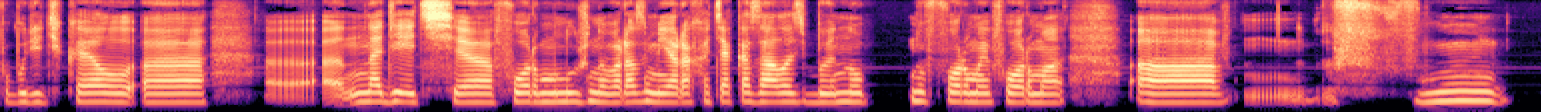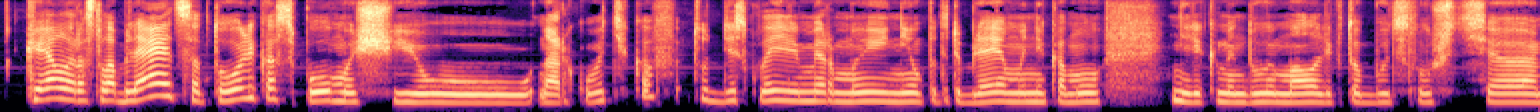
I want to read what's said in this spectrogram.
побудить Кэл надеть форму нужного размера, хотя, казалось бы, ну, ну, форма и форма. Кэл расслабляется только с помощью наркотиков. Тут дисклеймер мы не употребляем, мы никому не рекомендуем, мало ли кто будет слушать. Э,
